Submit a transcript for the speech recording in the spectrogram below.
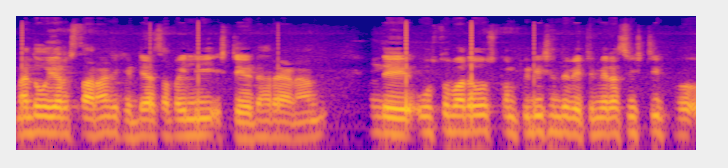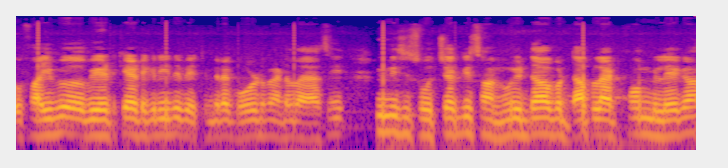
ਮੈਂ 2017 ਚ ਖੇਡਿਆ ਸੀ ਪਹਿਲੀ ਸਟੇਟ ਹਰਿਆਣਾ ਦੀ। ਤੇ ਉਸ ਤੋਂ ਬਾਅਦ ਉਸ ਕੰਪੀਟੀਸ਼ਨ ਦੇ ਵਿੱਚ ਮੇਰਾ 65 weight ਕੈਟਾਗਰੀ ਦੇ ਵਿੱਚ ਮੇਰਾ 골ਡ ਮੈਡਲ ਆਇਆ ਸੀ ਕਿਉਂ ਨਹੀਂ ਸੀ ਸੋਚਿਆ ਕਿ ਸਾਨੂੰ ਐਡਾ ਵੱਡਾ ਪਲੇਟਫਾਰਮ ਮਿਲੇਗਾ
